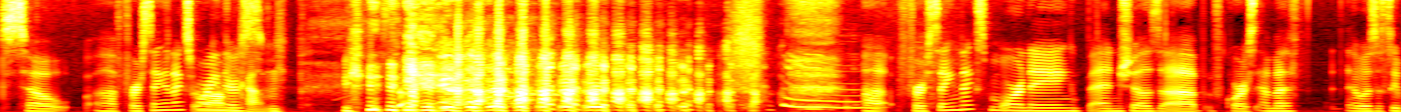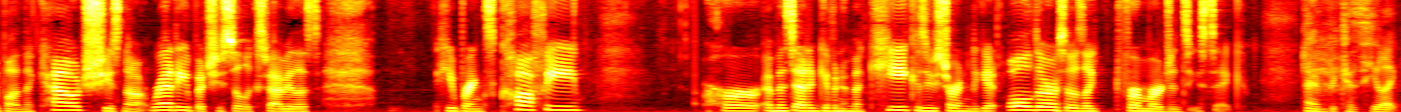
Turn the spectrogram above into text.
So uh, first thing the next morning, there's Rom-com. uh, first thing next morning. Ben shows up. Of course, Emma was asleep on the couch. She's not ready, but she still looks fabulous. He brings coffee. Her Emma's dad had given him a key because he was starting to get older, so it was like for emergency's sake. And because he like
